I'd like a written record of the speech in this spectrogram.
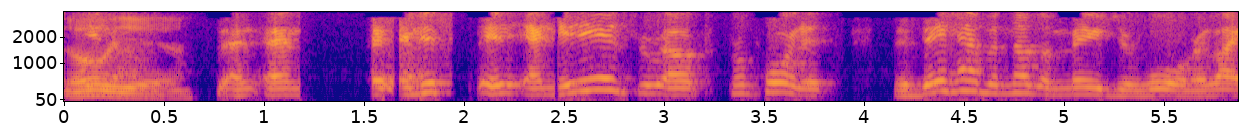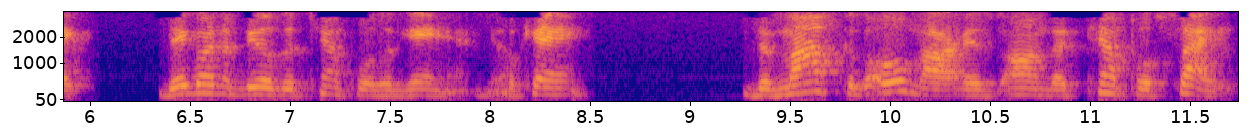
Oh you know? yeah. And and and it's it, and it is uh, purported that they have another major war. Like they're going to build the temple again. Okay, the Mosque of Omar is on the temple site,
